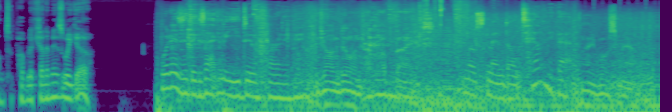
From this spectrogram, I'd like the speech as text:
on to Public Enemies we go. What is it exactly you do for a living? John Dillinger of banks. Most men don't tell me that. Hey, most men.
